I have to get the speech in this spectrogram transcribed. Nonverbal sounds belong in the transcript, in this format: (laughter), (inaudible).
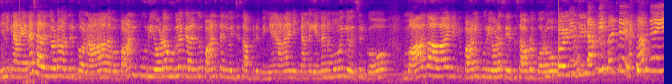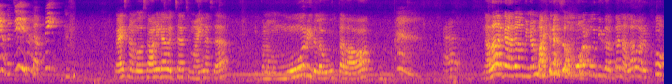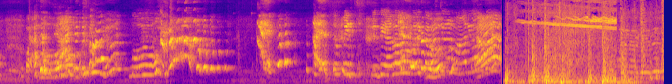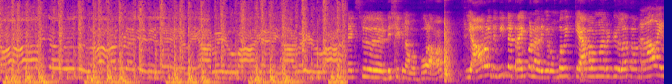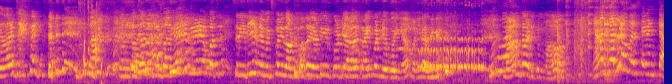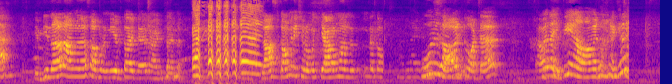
இன்னைக்கு நாங்க என்ன சேலஞ்சோட வந்திருக்கோம்னா நம்ம பானிபூரியோட உருளைக்கிழங்கு பானி தண்ணி வச்சு சாப்பிட்டுருப்பீங்க. ஆனா இன்னைக்கு நாங்க என்னென்னமோ இங்க வச்சிருக்கோம். மாசாலாம் இன்னைக்கு பானிபூரியோட சேர்த்து சாப்பிட போறோம். கைஸ் நம்ம சாலிடா வச்சாச்சு மைனஸ இப்போ நம்ம மோர் இதுல ஊத்தலாம். நல்லா இருக்காது அப்படின்னா மைனஸ் மோர் ஊத்தி சாப்பிட்டா நல்லாவா இருக்கும்? டிஷ்ஷுக்கு நம்ம போலாம். யாரும் இதை வீட்ல ட்ரை பண்ணாதீங்க. ரொம்பவே கேவலமா இருக்கு இதெல்லாம் சாப்பிட. ஆமா இது வரை ட்ரை பார்த்துட்டு சரி இதையும் இதை மிக்ஸ் பண்ணி சாப்பிட்டு பார்த்தா எப்படி இருக்கும்னு யாராவது ட்ரை பண்ணி போறீங்க? பண்ணிடாதீங்க நான் தான் எடுக்கணுமா? எப்படி இருந்தாலும் நாங்க தான் சாப்பிடணும். நீ எடுத்தா என்ன? நான் எடுத்தா என்ன? (laughs) லாஸ்ட் காம்பினேஷன் ரொம்ப கேவலமா இருந்தது. இந்த ஊரு சால்ட் வாட்டர் அவ்வளவுதான். இப்பயும் நான் மாமா தான் நினைக்கிறேன்.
